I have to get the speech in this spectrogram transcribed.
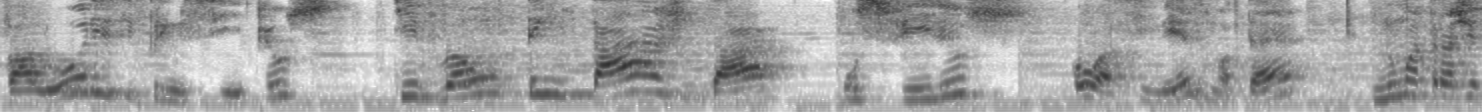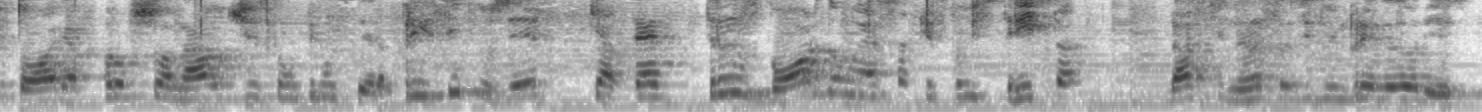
valores e princípios que vão tentar ajudar os filhos, ou a si mesmo até, numa trajetória profissional de gestão financeira. Princípios esses que até transbordam essa questão estrita das finanças e do empreendedorismo.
